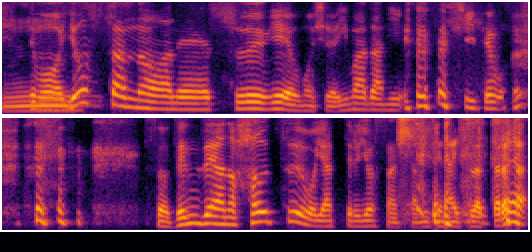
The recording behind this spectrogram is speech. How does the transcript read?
ででも、ヨッさんのはね、すげえ面白い、いまだに 聞いても。そう、全然あの、ハウツーをやってるヨッさんしか見てない人だったら、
